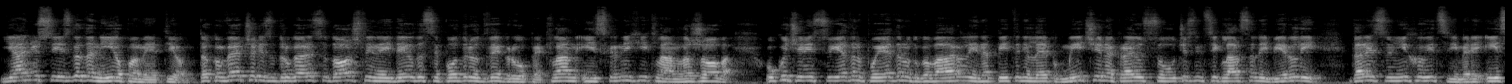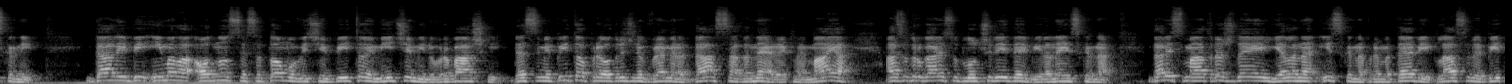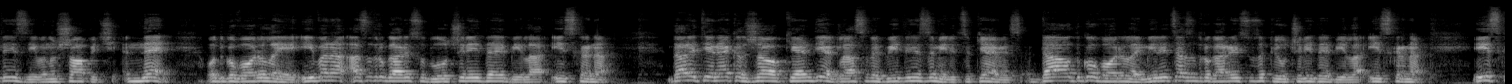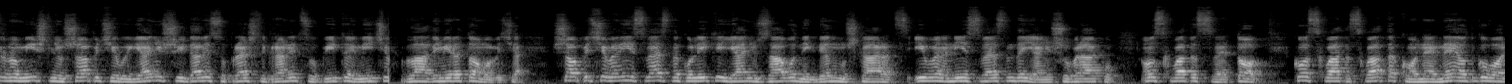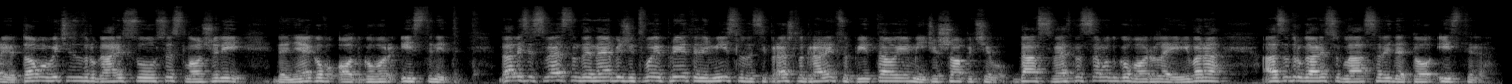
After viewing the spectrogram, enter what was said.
Janju se izgleda nije opametio. Tokom večeri zadrugari su došli na ideju da se podele u dve grupe, klan iskrenih i klan lažova. Ukućeni su jedan po jedan odgovarali na pitanje lepog Mića i na kraju su učesnici glasali i birali da li su njihovi cimeri iskreni. Da li bi imala odnose sa Tomovićem, pitao je Miće Minu Vrbaški. Da se me pitao pre određenog vremena da, sada ne, rekla je Maja, a zadrugari su odlučili da je bila neiskrena. Da li smatraš da je Jelena iskrena prema tebi? Glasilo je pitanje za Ivanu Šopić. Ne, odgovorila je Ivana, a zadrugari su odlučili da je bila iskrena. Da li ti je nekad žao Kendija? Glasilo je pitanje za Milicu Kemes. Da, odgovorila je Milica, a zadrugari su zaključili da je bila iskrena. Iskreno mišljenje u Šopićevu i Janjuši da li su prešli granicu, upitao je Mića Vladimira Tomovića. Šopićeva nije svesna koliki je Janjuš zavodnik, gde on muškarac. Ivana nije svesna da je Janjuš u braku. On shvata sve to. Ko shvata, shvata, ko ne, ne, odgovorio je Tomović i zadrugari su se složili da je njegov odgovor istinit. Da li si svesna da je najbliži tvoji prijatelji misle da si prešla granicu, pitao je Miće Šopićevu. Da, svesna sam, odgovorila je Ivana, a zadrugari su glasali da je to istina.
